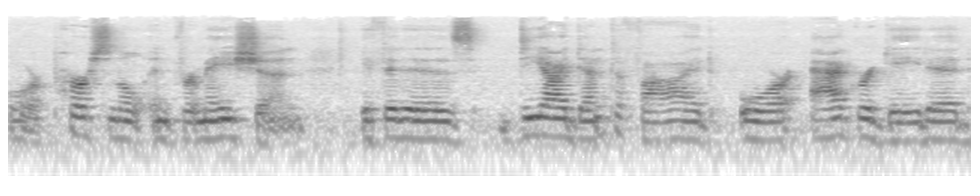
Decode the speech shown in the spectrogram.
or personal information. If it is de identified or aggregated,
